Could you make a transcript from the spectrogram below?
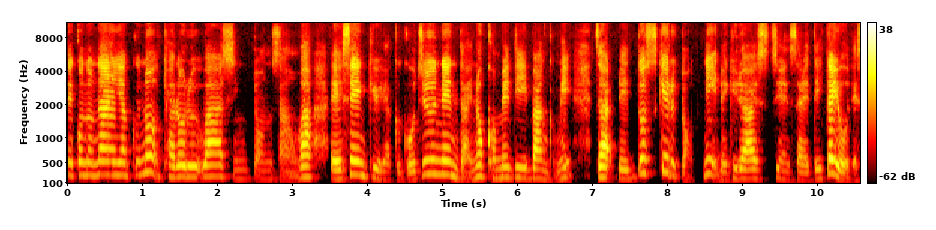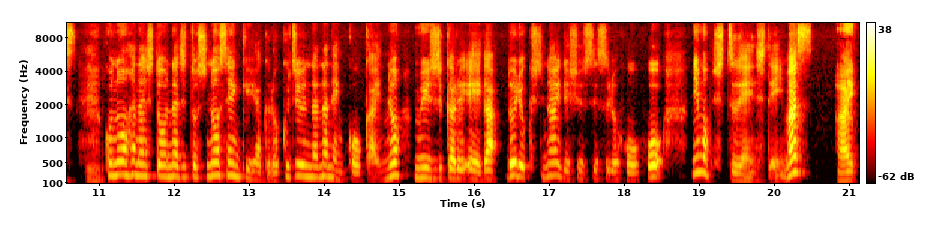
でこの男役のキャロル・ワーシントンさんは、えー1950年代のコメディ番組「ザ・レッド・スケルトン」にレギュラー出演されていたようです。うんこのお話と同じ年の1967年公開のミュージカル映画「努力しないで出世する方法」にも出演しています。はい。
